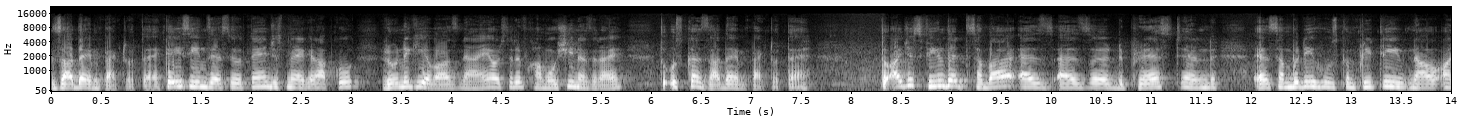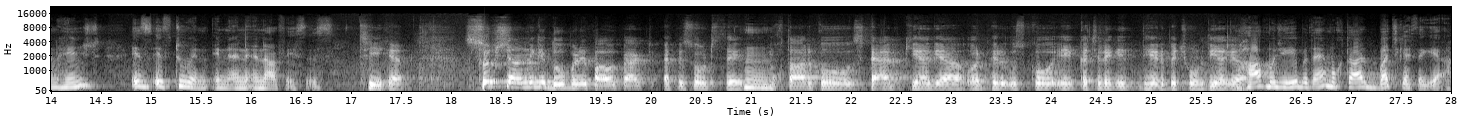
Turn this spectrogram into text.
ज़्यादा इम्पैक्ट होता है। कई सीन्स ऐसे होते हैं जिसमें अगर आपको रोने की आवाज़ ना आए और सिर्फ़ खामोशी नज़र आए तो उसका ज़्यादा इम्पैक्ट होता है। तो I just feel that Sabah, as uh, depressed and as somebody who's completely now unhinged, is is too in in in, in our faces. ठीक है। सुर्ख चांदनी के दो बड़े पावर पैक्ड एपिसोड थे। हम्म। मुख्तार को स्टैब किया गया और फिर उसको एक कचरे के ढेर पे छोड़ दिया गया। आप मुझे ये बताएँ मुख्तार बच कैसे गया?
